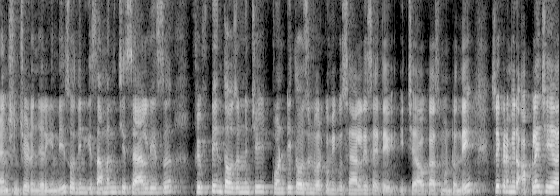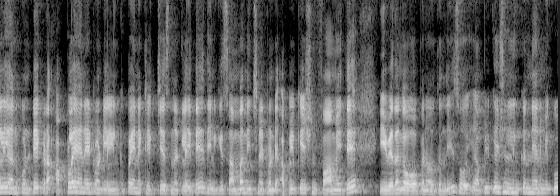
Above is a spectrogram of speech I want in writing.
మెన్షన్ చేయడం జరిగింది. సో దీనికి సంబంధించి శాలరీస్ ఫిఫ్టీన్ థౌజండ్ నుంచి ట్వంటీ థౌజండ్ వరకు మీకు శాలరీస్ అయితే ఇచ్చే అవకాశం ఉంటుంది. సో ఇక్కడ మీరు అప్లై చేయాలి అనుకుంటే ఇక్కడ అప్లై అనేటువంటి లింక్ పైన క్లిక్ చేసినట్లయితే దీనికి సంబంధించినటువంటి అప్లికేషన్ ఫామ్ అయితే ఈ విధంగా ఓపెన్ అవుతుంది. సో ఈ అప్లికేషన్ లింక్ నేను మీకు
